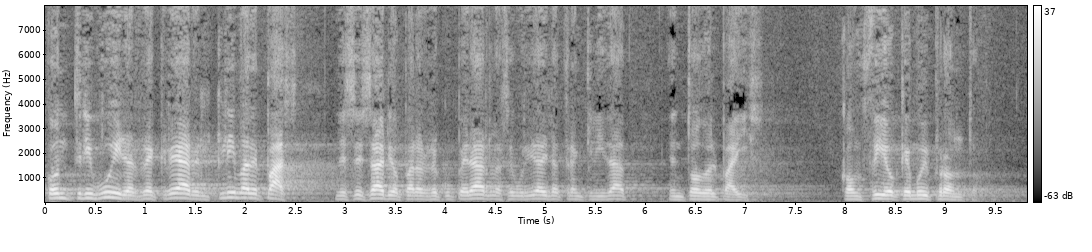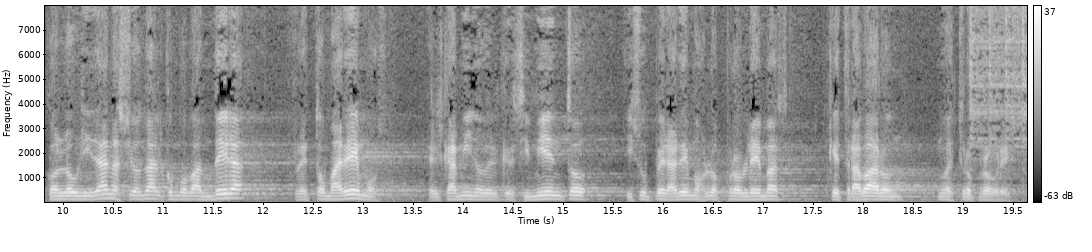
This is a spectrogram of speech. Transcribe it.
contribuir a recrear el clima de paz necesario para recuperar la seguridad y la tranquilidad en todo el país. Confío que muy pronto, con la unidad nacional como bandera, retomaremos el camino del crecimiento y superaremos los problemas que trabaron nuestro progreso.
